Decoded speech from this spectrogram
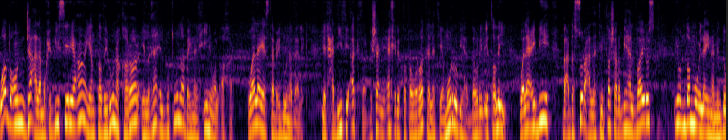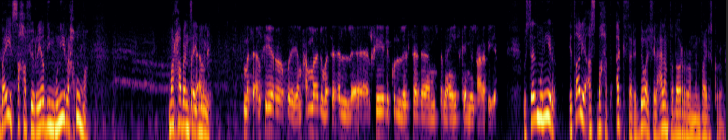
وضع جعل محبي سيريا آ ينتظرون قرار إلغاء البطولة بين الحين والآخر ولا يستبعدون ذلك للحديث أكثر بشأن آخر التطورات التي يمر بها الدوري الإيطالي ولاعبيه بعد السرعة التي انتشر بها الفيروس ينضم إلينا من دبي الصحفي الرياضي منير رحومة مرحبا سيد منير مساء الخير أخوي محمد ومساء الخير لكل السادة مستمعي سكاي نيوز عربية. أستاذ منير إيطاليا أصبحت أكثر الدول في العالم تضررا من فيروس كورونا.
